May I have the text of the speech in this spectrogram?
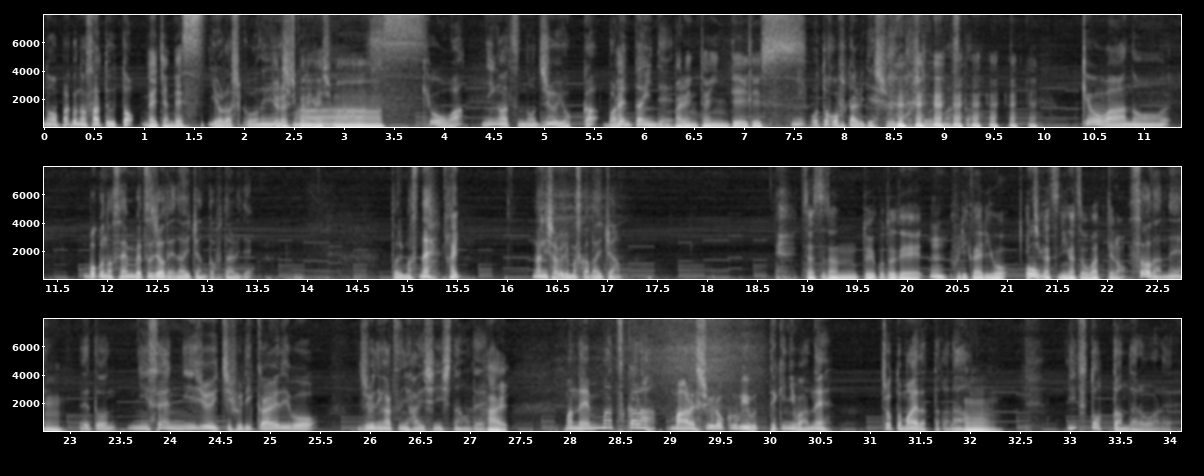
ノーパクのサトゥーと大ちゃんです。よろしくお願いします。よろしくお願いします。今日は2月の14日バレンタインデーバレンタインデーでにす。男2人で収録しておりますと 今日はあの僕の選別所で大ちゃんと2人で撮りますねはい何喋りますか大ちゃん？雑談ということで、うん振り返りをお1月2月終わっての。そうだね、うんえっと2021振り返りを12月に配信したので、はい。まあ、年末から、まあ、あれ収録日的にはねちょっと前だったから、うん。いつ撮ったんだろうあれ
